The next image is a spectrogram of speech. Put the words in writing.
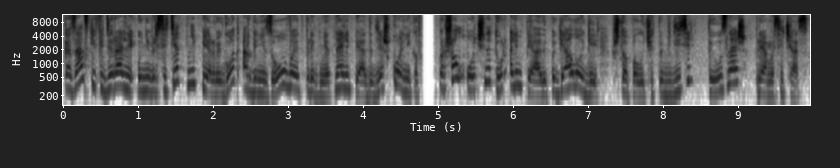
Казанский федеральный университет не первый год организовывает предметные олимпиады для школьников. Прошел очный тур Олимпиады по геологии. Что получит победитель, ты узнаешь прямо сейчас.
